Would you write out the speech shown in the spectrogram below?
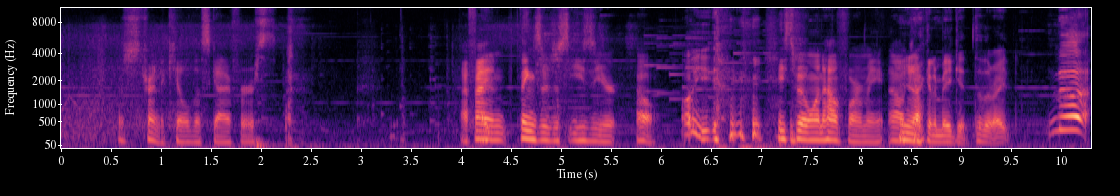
I was just trying to kill this guy first. I find things are just easier. Oh, Oh, you, he spit one out for me. Oh, you're not gonna make it to the right.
